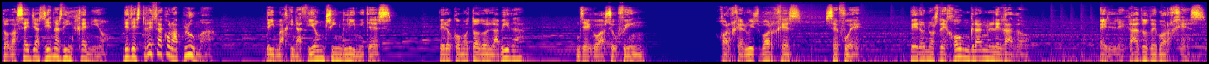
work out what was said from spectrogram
todas ellas llenas de ingenio, de destreza con la pluma, de imaginación sin límites pero como todo en la vida, llegó a su fin. Jorge Luis Borges se fue, pero nos dejó un gran legado, el legado de Borges.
